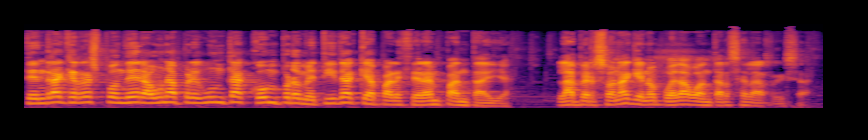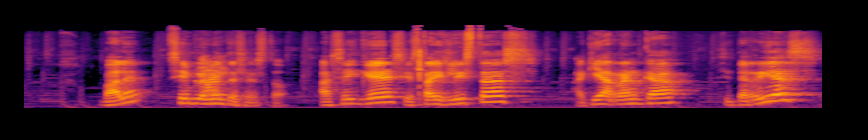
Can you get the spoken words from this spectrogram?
tendrá que responder a una pregunta comprometida que aparecerá en pantalla. La persona que no pueda aguantarse la risa. ¿Vale? Simplemente Ay. es esto. Así que, si estáis listas, aquí arranca. Si te ríes,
